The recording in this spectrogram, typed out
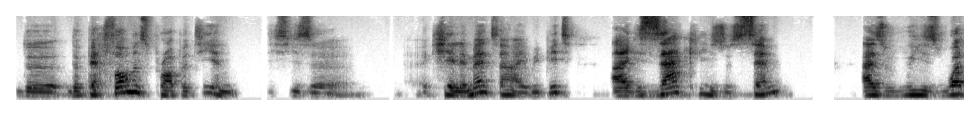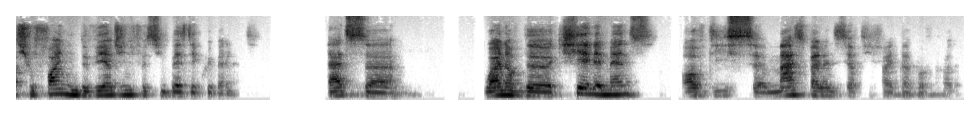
the, the performance property, and this is a, a key element, huh, I repeat, are exactly the same as with what you find in the virgin fossil-based equivalent. That's uh, one of the key elements of this uh, mass balance certified type of product,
